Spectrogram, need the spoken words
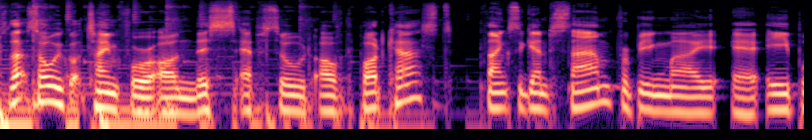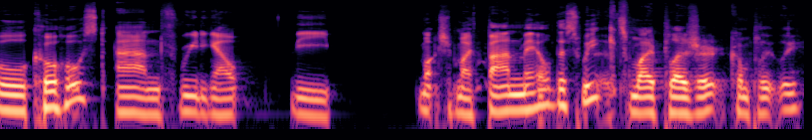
So that's all we've got time for on this episode of the podcast. Thanks again to Sam for being my uh, able co-host and for reading out the much of my fan mail this week. It's my pleasure completely.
